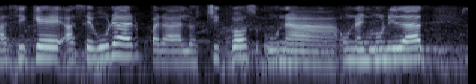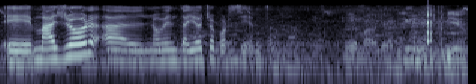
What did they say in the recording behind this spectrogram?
así que asegurar para los chicos una, una inmunidad eh, mayor al 98%. Muy amable. Bien,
